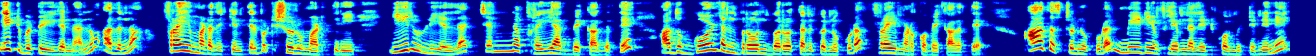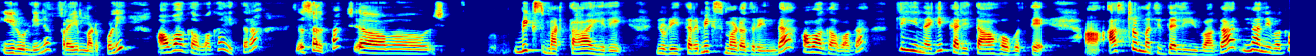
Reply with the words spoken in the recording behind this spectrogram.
ಇಟ್ಬಿಟ್ಟು ಈಗ ನಾನು ಅದನ್ನು ಫ್ರೈ ಮಾಡೋದಕ್ಕೆ ಅಂತ ಹೇಳ್ಬಿಟ್ಟು ಶುರು ಮಾಡ್ತೀನಿ. ಈರುಳ್ಳಿ ಎಲ್ಲ ಚೆನ್ನಾಗಿ ಫ್ರೈ ಆಗಬೇಕಾಗತ್ತೆ. ಅದು ಗೋಲ್ಡನ್ ಬ್ರೌನ್ ಬರೋ ತನಕನೂ ಕೂಡ ಫ್ರೈ ಮಾಡ್ಕೋಬೇಕಾಗತ್ತೆ. ಆದಷ್ಟು ಕೂಡ ಮೀಡಿಯಂ ಫ್ಲೇಮ್ನಲ್ಲಿ ಇಟ್ಕೊಂಡ್ಬಿಟ್ಟಿನೇ ಈರುಳ್ಳಿನ ಫ್ರೈ ಮಾಡ್ಕೊಳ್ಳಿ. ಅವಾಗವಾಗ ಅವಾಗ ಈ ಥರ ಸ್ವಲ್ಪ ಮಿಕ್ಸ್ ಮಾಡ್ತಾ ಇರಿ. ನೋಡಿ, ಈ ಥರ ಮಿಕ್ಸ್ ಮಾಡೋದ್ರಿಂದ ಅವಾಗ ಅವಾಗ ಕ್ಲೀನಾಗಿ ಕರಿತಾ ಹೋಗುತ್ತೆ. ಅಷ್ಟರ ಮಧ್ಯದಲ್ಲಿ ಇವಾಗ ನಾನು ಇವಾಗ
